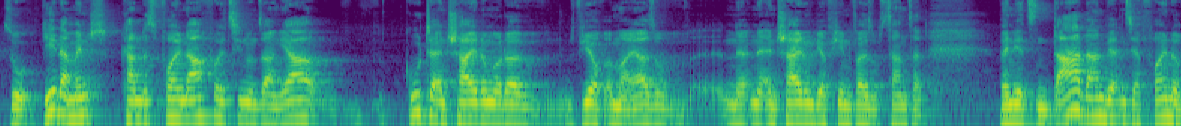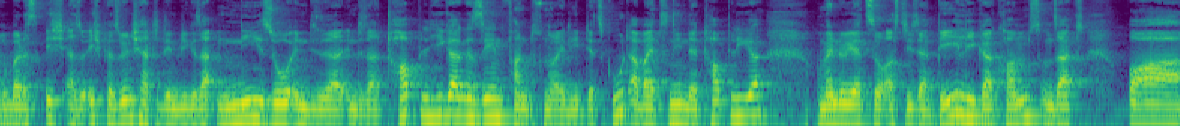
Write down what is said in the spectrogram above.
So, jeder Mensch kann das voll nachvollziehen und sagen, ja, gute Entscheidung oder wie auch immer, ja, so eine, eine Entscheidung, die auf jeden Fall Substanz hat. Wenn jetzt ein Dardan, wir hatten es ja vorhin darüber, dass ich, also ich persönlich hatte den, wie gesagt, nie so in dieser, in dieser Top-Liga gesehen, fand das neue Lied jetzt gut, aber jetzt nie in der Top-Liga. Und wenn du jetzt so aus dieser B-Liga kommst und sagst, oh,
